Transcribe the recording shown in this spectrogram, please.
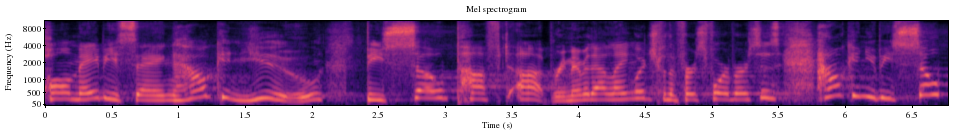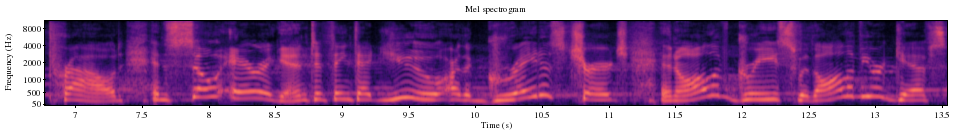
Paul may be saying, How can you be so puffed up? Remember that language from the first four verses? How can you be so proud and so arrogant to think that you are the greatest church in all of Greece with all of your gifts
